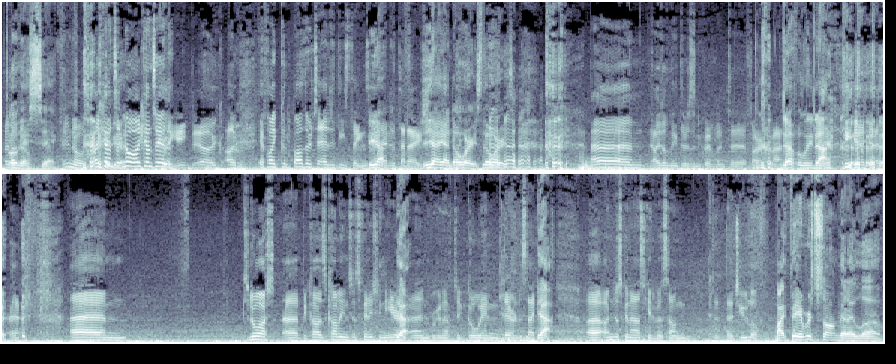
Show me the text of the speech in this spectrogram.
I don't Okay, know. sick. Who knows? I can't say. No, I can't say anything. Uh, I, if I could bother to edit these things, I'd Yeah. edit that out. Yeah, yeah, no worries, no worries. Um, I don't think there's an equivalent to Florida man. Definitely not. Um, do you know what? Uh, because Colleen's just finishing here, Yeah. and we're gonna have to go in there in a second. Yeah. Uh, I'm just gonna ask you about a song th- that you love. My favorite song that I love.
